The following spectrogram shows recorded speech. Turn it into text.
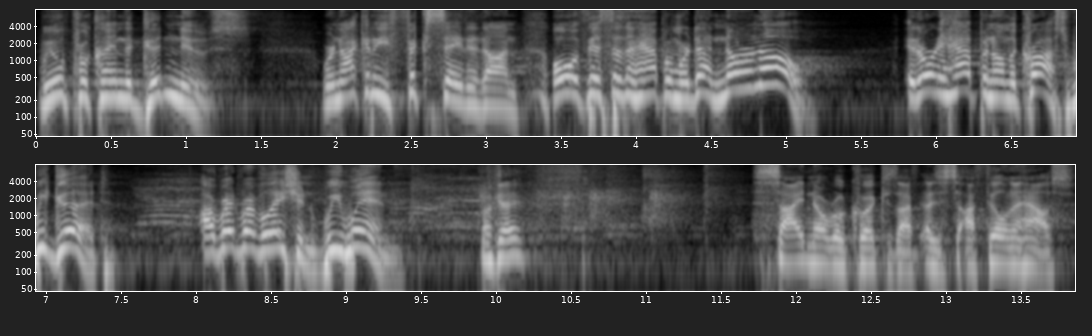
We will proclaim the good news. We're not going to be fixated on, oh, if this doesn't happen, we're done. No, no, no. It already happened on the cross. We good. I read Revelation. We win. Okay? Side note, real quick, because I, I, I feel in the house.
